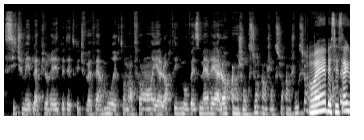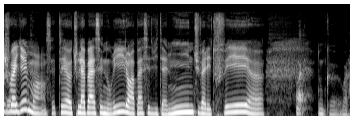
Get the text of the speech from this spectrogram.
si tu mets de la purée, peut-être que tu vas faire mourir ton enfant et alors tu es une mauvaise mère et alors injonction, injonction, injonction. Ouais, bah c'est ça que je voyais moi. C'était euh, tu l'as pas assez nourri, il aura pas assez de vitamines, tu vas l'étouffer. Euh... Ouais. Donc euh, voilà.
